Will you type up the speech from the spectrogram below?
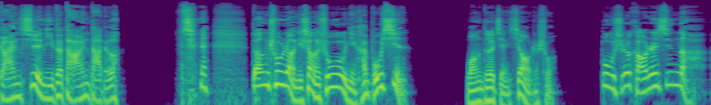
感谢你的大恩大德。切，当初让你上书，你还不信？王德简笑着说：“不识好人心呐。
